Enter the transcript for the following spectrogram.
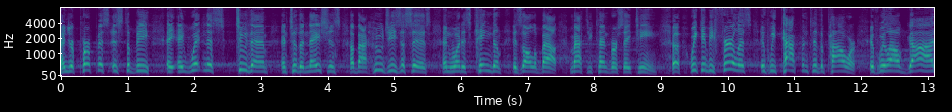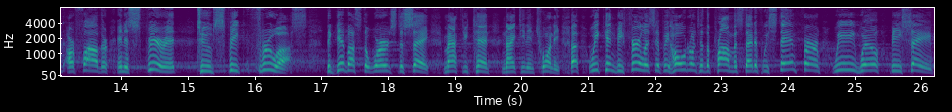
and your purpose is to be a, a, witness to them and to the nations about who Jesus is and what his kingdom is all about. Matthew 10, verse 18. Uh, we can be fearless if we tap into the power, if we allow God, our Father, and his Spirit to speak through us to give us the words to say. Matthew 10, 19, and 20. Uh, we can be fearless if we hold on to the promise that if we stand firm, we will be saved.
